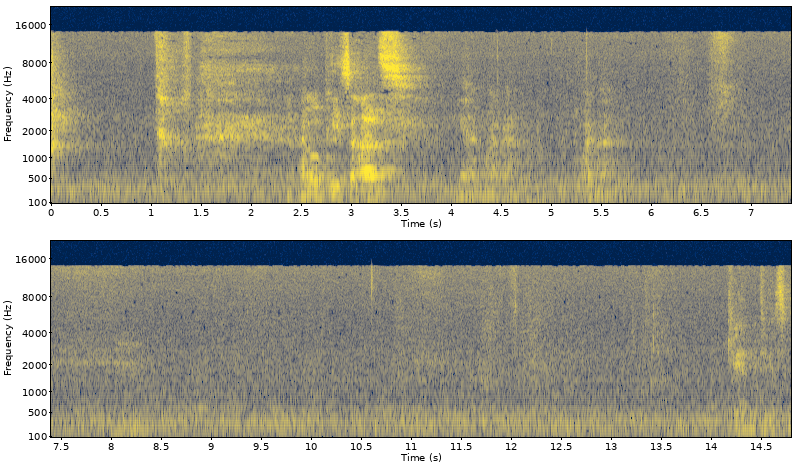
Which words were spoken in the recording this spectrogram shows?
Little Pizza Huts. Yeah, why not? Why not? Hmm. Getting dizzy.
